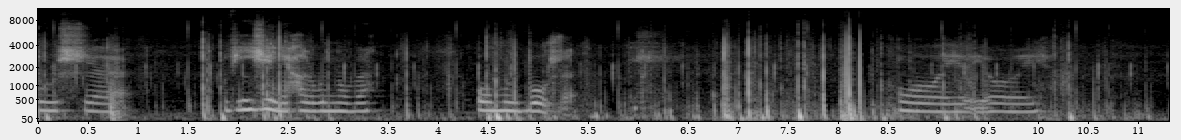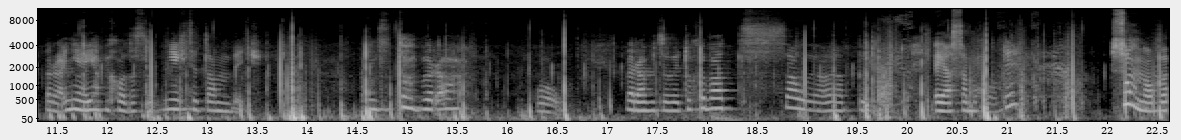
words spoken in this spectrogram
tu się... Więzienie halloweenowe. O mój Boże. Oj, oj, oj. Dobra, nie, ja wychodzę stąd. Nie chcę tam być. Więc dobra. Wow. Dobra, widzowie, to chyba jakby... Ej, a samochody? Są nowe,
